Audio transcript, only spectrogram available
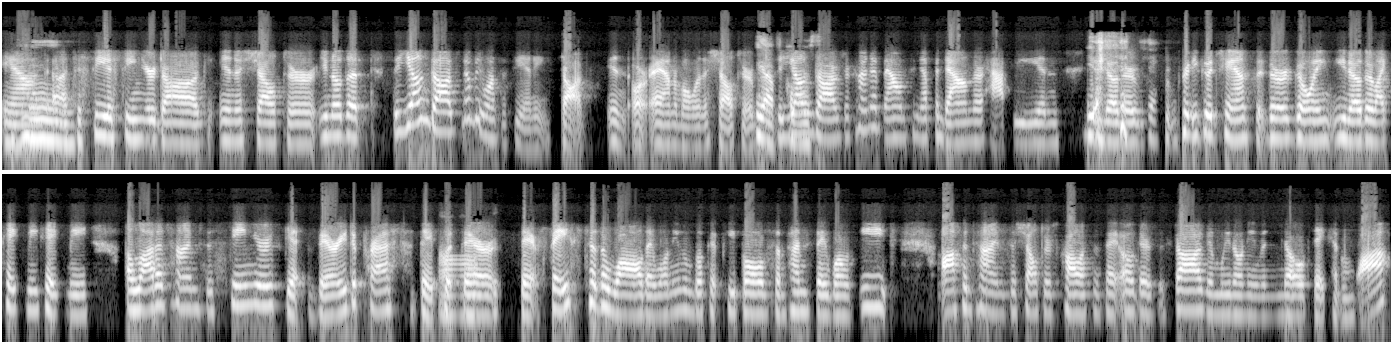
And uh, Mm. to see a senior dog in a shelter, you know, the the young dogs, nobody wants to see any dog in or animal in a shelter. But Yeah, the young dogs are kind of bouncing up and down. They're happy and Yeah. you know, there's a pretty good chance that they're going, you know, they're like, take me, take me. A lot of times the seniors get very depressed. They put Aw. their, their face to the wall. They won't even look at people. Sometimes they won't eat. Oftentimes the shelters call us and say, oh, there's this dog and we don't even know if they can walk.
